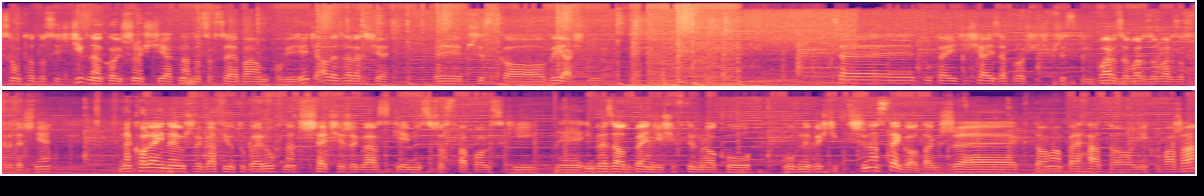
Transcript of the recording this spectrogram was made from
są to dosyć dziwne okoliczności, jak na to, co chcę Wam powiedzieć, ale zaraz się y, wszystko wyjaśni. Chcę tutaj dzisiaj zaprosić wszystkich bardzo, bardzo, bardzo serdecznie na kolejne już regaty youtuberów, na trzecie żeglarskie Mistrzostwa Polski. E, Impreza odbędzie się w tym roku, główny wyścig 13, także kto ma pecha to niech uważa.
